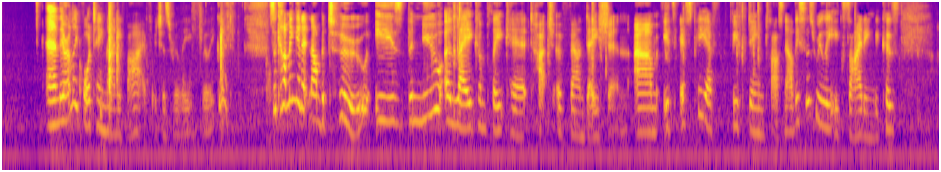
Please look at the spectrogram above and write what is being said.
and they're only $14.95, which is really, really good. So coming in at number two is the new Olay Complete Care Touch of Foundation. Um, it's SPF 15 plus. Now this is really exciting because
